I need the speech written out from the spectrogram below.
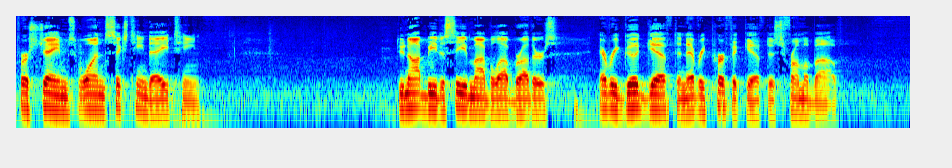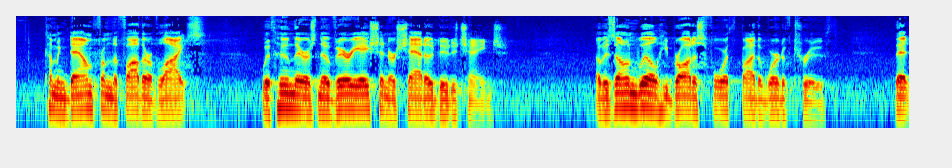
First James 1 16 to 18. Do not be deceived, my beloved brothers. Every good gift and every perfect gift is from above, coming down from the Father of lights, with whom there is no variation or shadow due to change. Of his own will, he brought us forth by the word of truth, that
